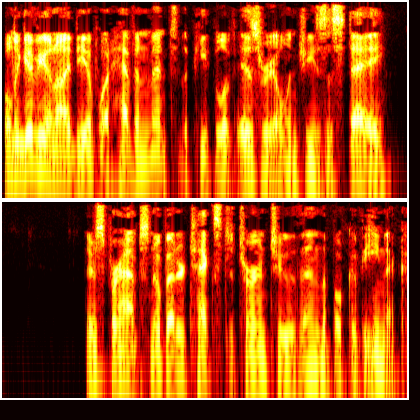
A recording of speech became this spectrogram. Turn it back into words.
Well, to give you an idea of what heaven meant to the people of Israel in Jesus' day, there's perhaps no better text to turn to than the book of Enoch.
